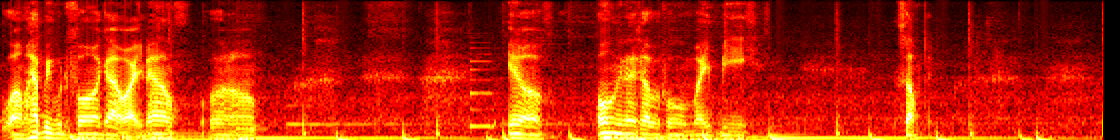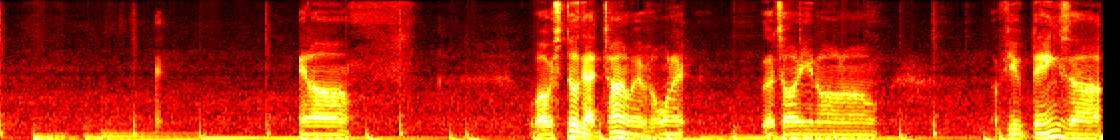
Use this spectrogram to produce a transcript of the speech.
well, I'm happy with the phone I got right now, but um, you know, only that type of phone might be something. And um, well, we still got time if I want to. Let's you know um, a few things. Uh,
